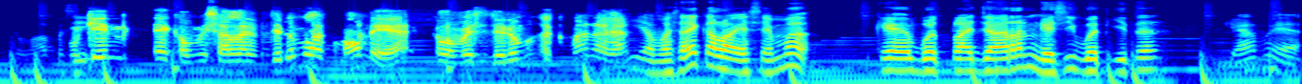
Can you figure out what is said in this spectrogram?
Gak apa-apa sih. mungkin eh kalau misalnya jodoh mah ke mana ya. Kalau masih jodoh nggak ke mana kan? Iya masalahnya kalau SMA kayak buat pelajaran gak sih buat kita? Kayak apa ya?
